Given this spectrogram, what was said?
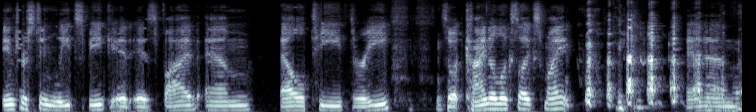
interesting lead speak. It is 5MLT3, so it kind of looks like Smite. and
